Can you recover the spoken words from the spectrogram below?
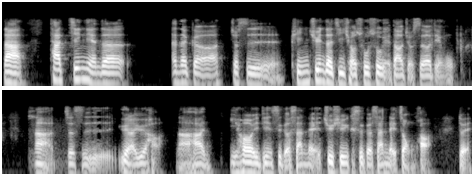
那他今年的。呃，那个就是平均的击球出数也到九十二点五，那就是越来越好。那他以后一定是个三垒，继续是个三垒重炮。对，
